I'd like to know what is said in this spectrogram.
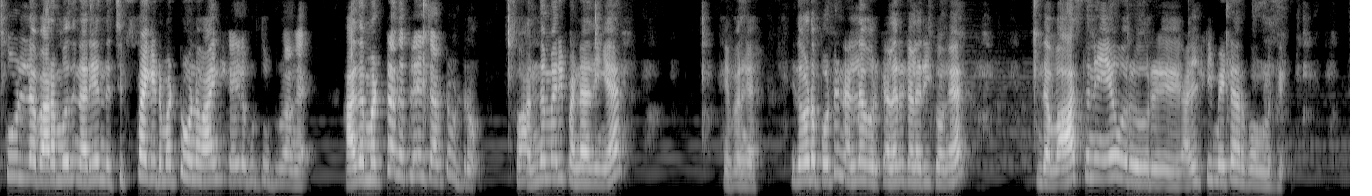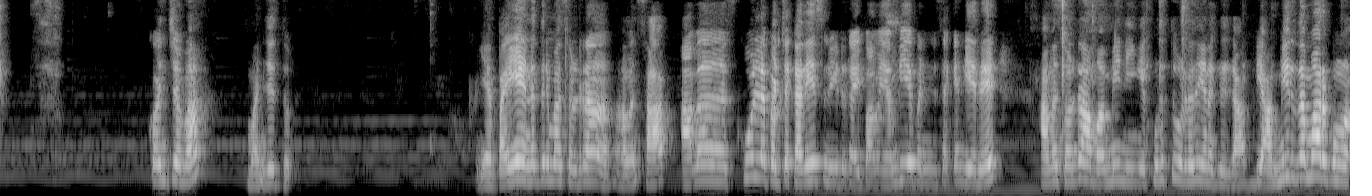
ஸ்கூலில் வரும்போது நிறைய இந்த சிப்ஸ் பாக்கெட் மட்டும் ஒன்று வாங்கி கையில் கொடுத்து விட்ருவாங்க அதை மட்டும் அந்த பிள்ளைங்க சாப்பிட்டு விட்டுரும். ஸோ அந்த மாதிரி பண்ணாதீங்க. பாருங்க. இதோட போட்டு நல்ல ஒரு கலர் கலரிக்கோங்க இந்த வாசனையே ஒரு ஒரு அல்டிமேட்டாக இருக்கும் உங்களுக்கு. கொஞ்சமாக மஞ்சத்தூள். என் பையன் என்ன தெரியுமா சொல்கிறான் அவன் சாப் அவன் ஸ்கூலில் படித்த கதையை சொல்லிட்டு இருக்கான். இப்போ அவன் எம்பிஏ பண்ணி செகண்ட் இயரு அவன் சொல்கிறான் மம்மி நீங்கள் கொடுத்து விடுறது எனக்கு அப்படி அமிர்தமாக இருக்குமா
